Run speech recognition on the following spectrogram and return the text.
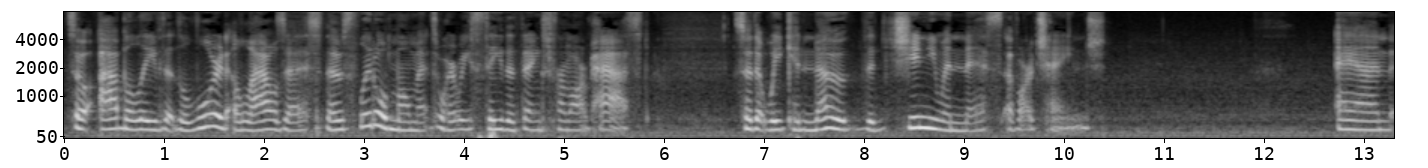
So I believe that the Lord allows us those little moments where we see the things from our past so that we can know the genuineness of our change. And,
